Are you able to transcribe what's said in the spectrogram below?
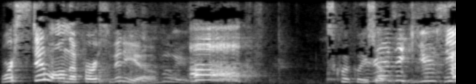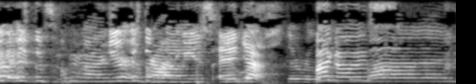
We're still on the first video. Wait. Let's ah! quickly We're show. gonna take yours. Here is the Okay, guys. here is the brownies, and yeah. Bye, guys. Bye.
